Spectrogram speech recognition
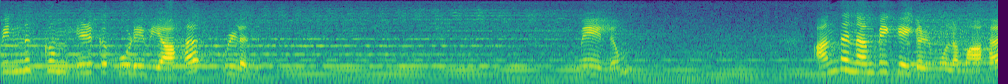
பின்னுக்கும் இழுக்கக்கூடியவையாக உள்ளது. மேலும் அந்த நம்பிக்கைகள் மூலமாக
